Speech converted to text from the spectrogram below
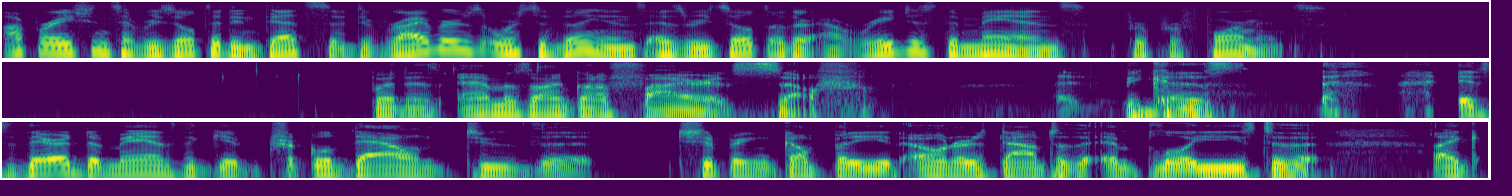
operations have resulted in deaths of drivers or civilians as a result of their outrageous demands for performance. But is Amazon going to fire itself? Uh, because it's their demands that get trickled down to the shipping company and owners, down to the employees, to the like.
